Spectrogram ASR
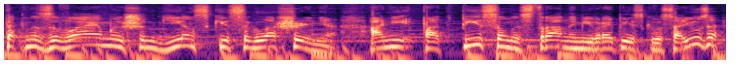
так называемые Шенгенские соглашения. Они подписаны странами Европейского Союза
